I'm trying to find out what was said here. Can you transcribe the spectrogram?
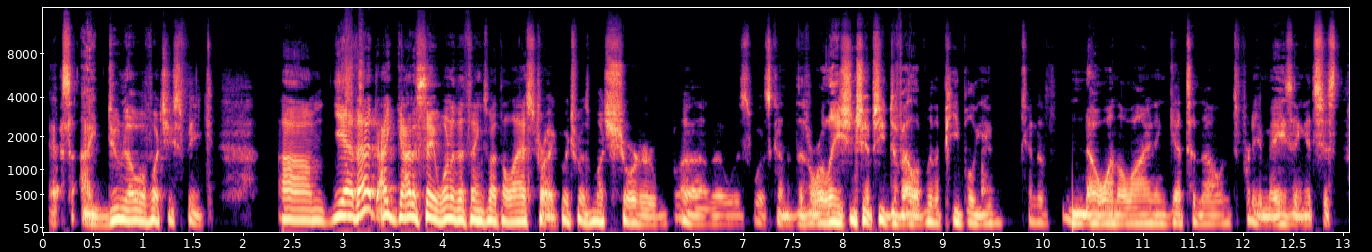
Yes, I do know of what you speak. Um, yeah, that I got to say, one of the things about the last strike, which was much shorter, uh, was was kind of the relationships you develop with the people you kind of know on the line and get to know. And it's pretty amazing. It's just,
